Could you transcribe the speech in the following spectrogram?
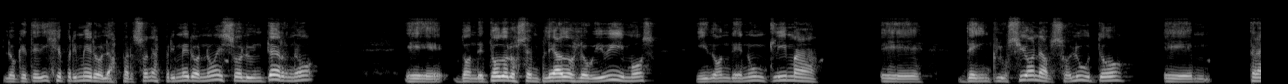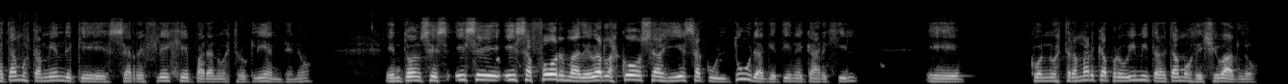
lo que te dije primero, las personas primero no es solo interno, eh, donde todos los empleados lo vivimos y donde en un clima eh, de inclusión absoluto, em, tratamos también de que se refleje para nuestro cliente, ¿no? Entonces, esa forma de ver las cosas y esa cultura que tiene Cargill, eh, con nuestra marca Provimi tratamos de llevarlo.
